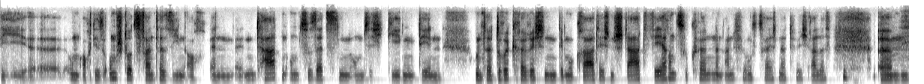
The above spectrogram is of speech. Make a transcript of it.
die, äh, um auch diese Umsturzfantasien auch in, in, Taten umzusetzen, um sich gegen den unterdrückerischen demokratischen Staat wehren zu können, in Anführungszeichen natürlich alles. ähm,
